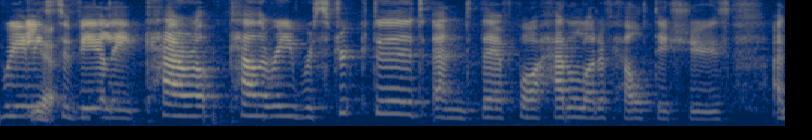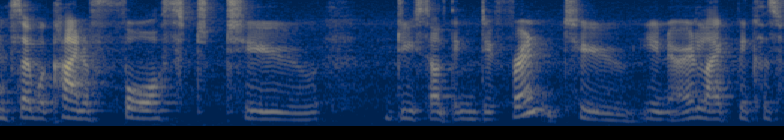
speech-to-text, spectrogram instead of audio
really Yeah. severely cal- calorie restricted and therefore had a lot of health issues and so were kind of forced to do something different to you know like because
